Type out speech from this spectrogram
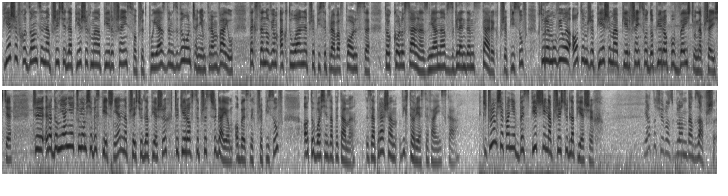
Pieszy wchodzący na przejście dla pieszych ma pierwszeństwo przed pojazdem z wyłączeniem tramwaju. Tak stanowią aktualne przepisy prawa w Polsce. To kolosalna zmiana względem starych przepisów, które mówiły o tym, że pieszy ma pierwszeństwo dopiero po wejściu na przejście. Czy radomianie czują się bezpiecznie na przejściu dla pieszych? Czy kierowcy przestrzegają obecnych przepisów? O to właśnie zapytamy. Zapraszam, Wiktoria Stefańska. Czy czują się Panie bezpiecznie na przejściu dla pieszych? Ja to się rozglądam zawsze.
